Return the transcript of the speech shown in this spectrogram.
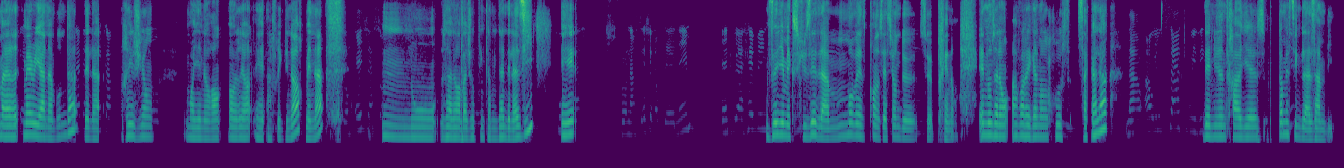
Mariana Bunda de la région Moyen-Orient et Afrique du Nord, MENA. Nous allons à Bajopin Kamida de l'Asie et Veuillez m'excuser de la mauvaise prononciation de ce prénom. Et nous allons avoir également Rous Sakala de l'Union de travailleuses domestiques de la Zambie.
